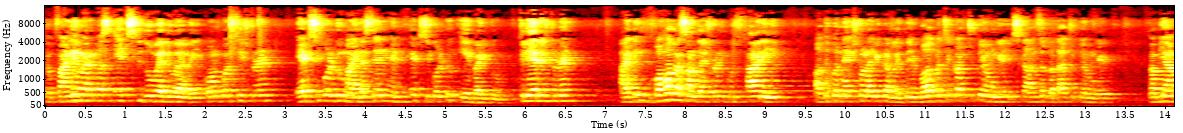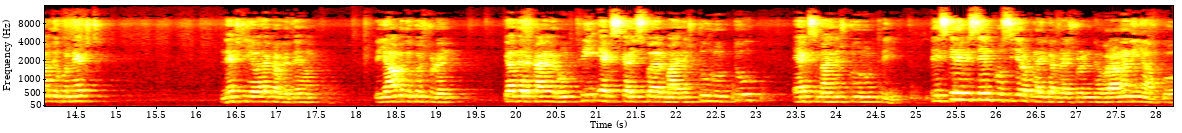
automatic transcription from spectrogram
तो फाइनली हमारे पास एक्स की दो वैल्यू आ गई। कौन कौन सी student x equal to minus n and x equal to a by two clear है स्टूडेंट आई थिंक बहुत आसान था स्टूडेंट कुछ था नहीं। अब देखो नेक्स्ट वाला भी कर लेते हैं। बहुत बच्चे कर चुके होंगे, इसका आंसर बता चुके होंगे। तो अब यहाँ पे देखो नेक्स्ट नेक्स्ट ये वाला कर लेते हैं हम। तो यहाँ पे देखो स्टूडेंट क्या दे रखा है? रूट थ्री एक्स का square minus two root two x minus two root three तो इसके लिए भी सेम प्रोसीजर अप्लाई करना है स्टूडेंट घबराना नहीं है आपको।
